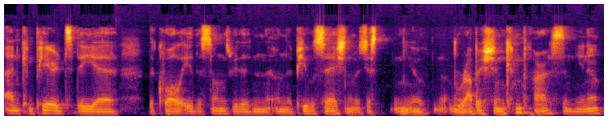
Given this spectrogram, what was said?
And compared to the uh, the quality of the songs we did the, on the Peel session, it was just you know rubbish in comparison, you know.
